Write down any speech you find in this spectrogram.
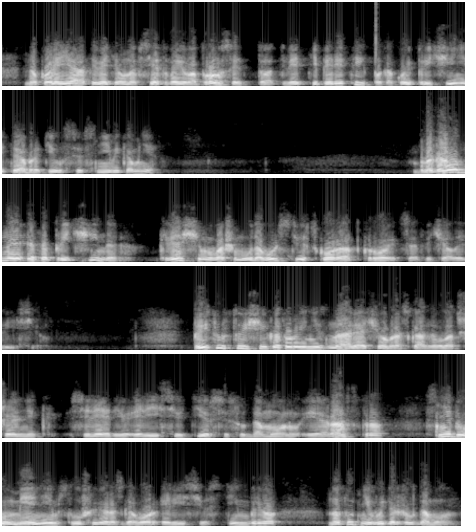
— но коли я ответил на все твои вопросы, то ответь теперь и ты, по какой причине ты обратился с ними ко мне. Благородная эта причина, к вящему вашему удовольствию, скоро откроется, отвечал Элисио. Присутствующие, которые не знали, о чем рассказывал отшельник Селерию, Элисию, Тирсису, Дамону и Эрастро, с недоумением слушали разговор Элисио с Тимбрио, но тут не выдержал Дамон.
